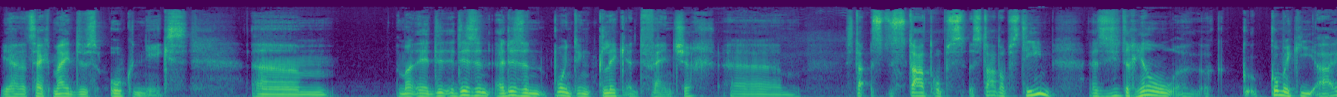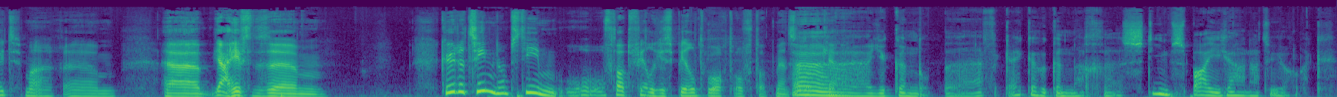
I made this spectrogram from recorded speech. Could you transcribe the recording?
Ja, dat zegt mij dus ook niks. Ehm, maar het, het is een, het is een point-and-click adventure. Ehm, sta- staat, op, staat op Steam. Het ziet er heel uh, comic uit, maar ehm, eh, ja, heeft het. ehm, kun je dat zien op Steam? Of dat veel gespeeld wordt, of dat mensen dat kennen? Eh, je kunt op, eh, even kijken, we kunnen naar eh, Steam Spy gaan natuurlijk.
